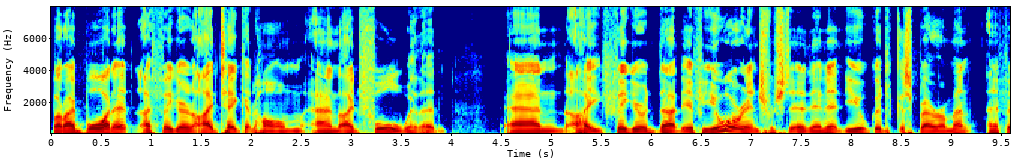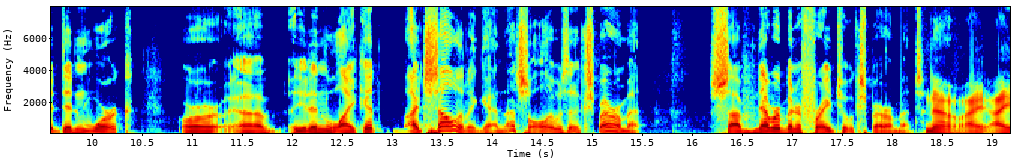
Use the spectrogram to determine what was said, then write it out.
But I bought it. I figured I'd take it home and I'd fool with it. And I figured that if you were interested in it, you could experiment. And if it didn't work or uh, you didn't like it, I'd sell it again. That's all. It was an experiment. So I've never been afraid to experiment. No, I, I,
